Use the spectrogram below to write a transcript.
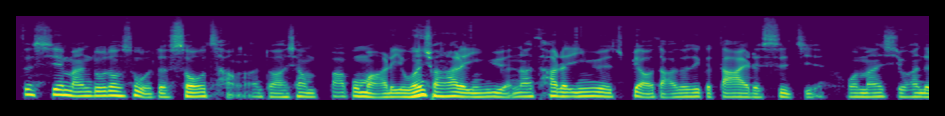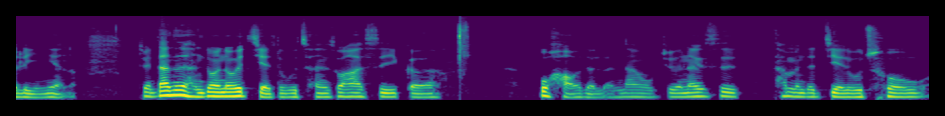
这些蛮多都是我的收藏啊，对吧、像巴布马利，我很喜欢他的音乐，那他的音乐表达都是一个大爱的世界，我蛮喜欢的理念了、对，但是很多人都会解读成说他是一个不好的人，但我觉得那是他们的解读错误。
